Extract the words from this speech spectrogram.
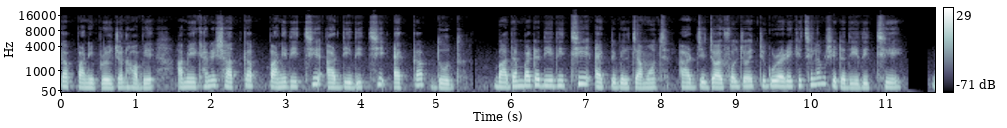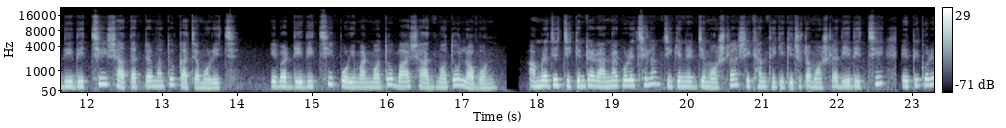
কাপ পানি প্রয়োজন হবে। আমি এখানে সাত কাপ পানি দিচ্ছি আর দিয়ে দিচ্ছি এক কাপ দুধ। বাদাম বাটা দিয়ে দিচ্ছি এক টেবিল চামচ, আর যে জয়ফল, জয়ত্রী গুঁড়া রেখেছিলাম সেটা দিয়ে দিচ্ছি। দিয়ে দিচ্ছি সাত আটটার মতো কাঁচামরিচ। এবার দিয়ে দিচ্ছি পরিমাণ মতো বা স্বাদ মতো লবণ। আমরা যে চিকেনটা রান্না করেছিলাম, চিকেনের যে মশলা, সেখান থেকে কিছুটা মশলা দিয়ে দিচ্ছি। এতে করে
